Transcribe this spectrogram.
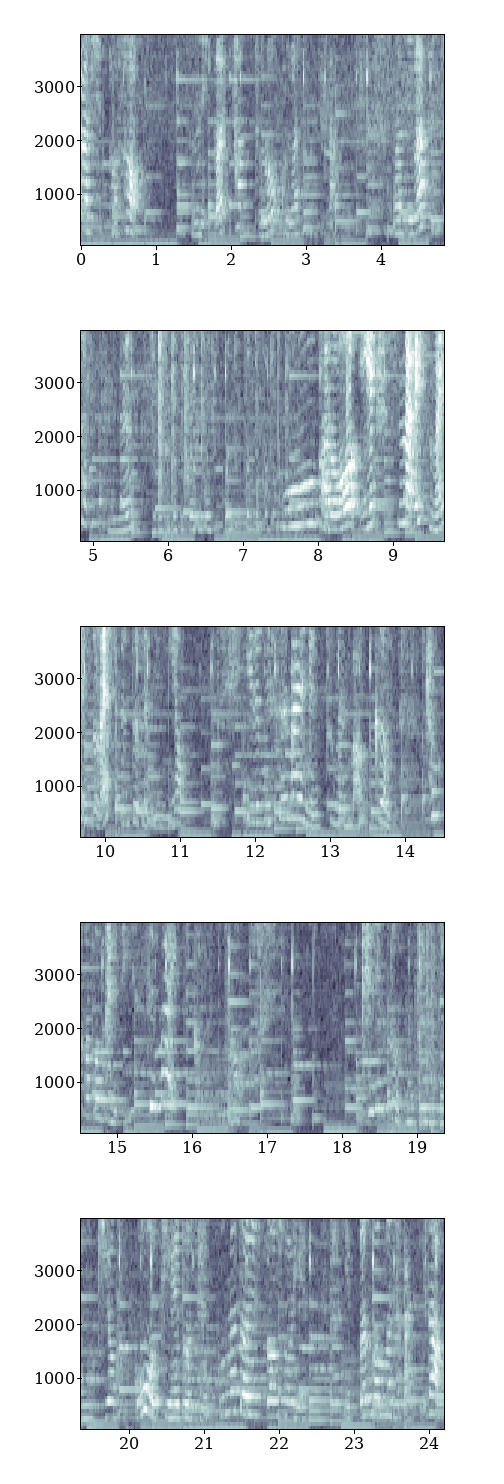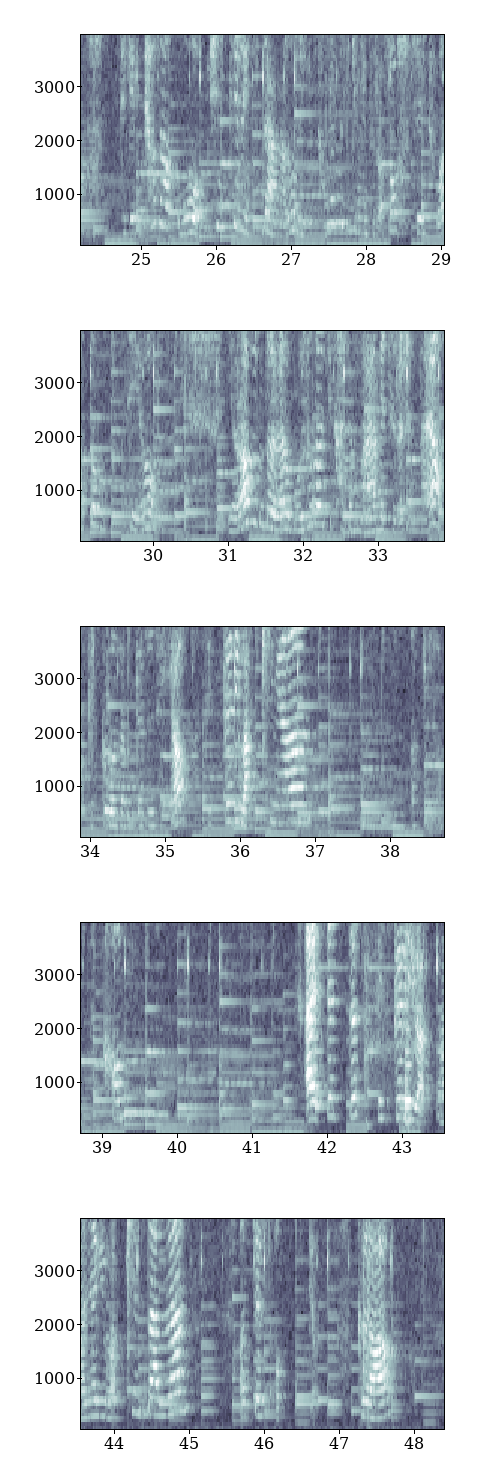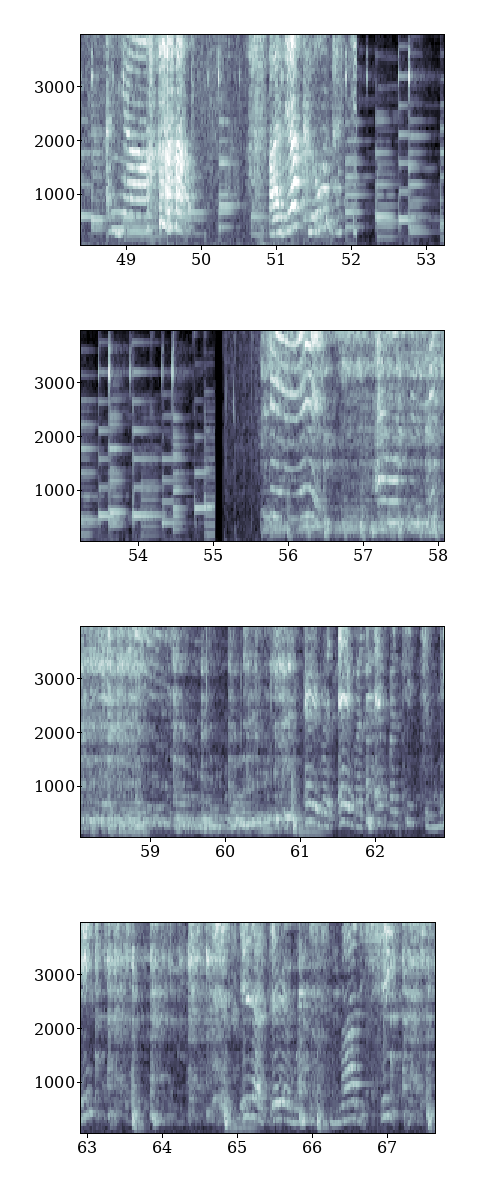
까 싶어서 저는 이걸 탑2로 골랐습니다. 마지막 탑9는 두구두구두구두구두구두구두구 바로 이 스마일 스마일 스마일 맨투맨이에요. 이름이 스마일 맨투맨 만큼 평가도 베리 스마일이거든요. 캐릭터도 굉장히 귀엽고 뒤에도 잘 꾸며져 있어서 예, 예쁜 것만 아니라 되게 편하고 흰티를 입지 않아도 되게 편한 느낌이 들어서 제일 좋았던 것 같아요. 여러분들은 무슨 옷이 가장 마음에 들으셨나요? 댓글로 남겨주세요. 댓글이 막히면 음, 어쩔 수 없나 커뮤니티 아, 어쨌든 댓글이 막, 만약에 막힌다면 어쩔 수 없죠. 그럼 안녕. 마지막 그거만 다시. 한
